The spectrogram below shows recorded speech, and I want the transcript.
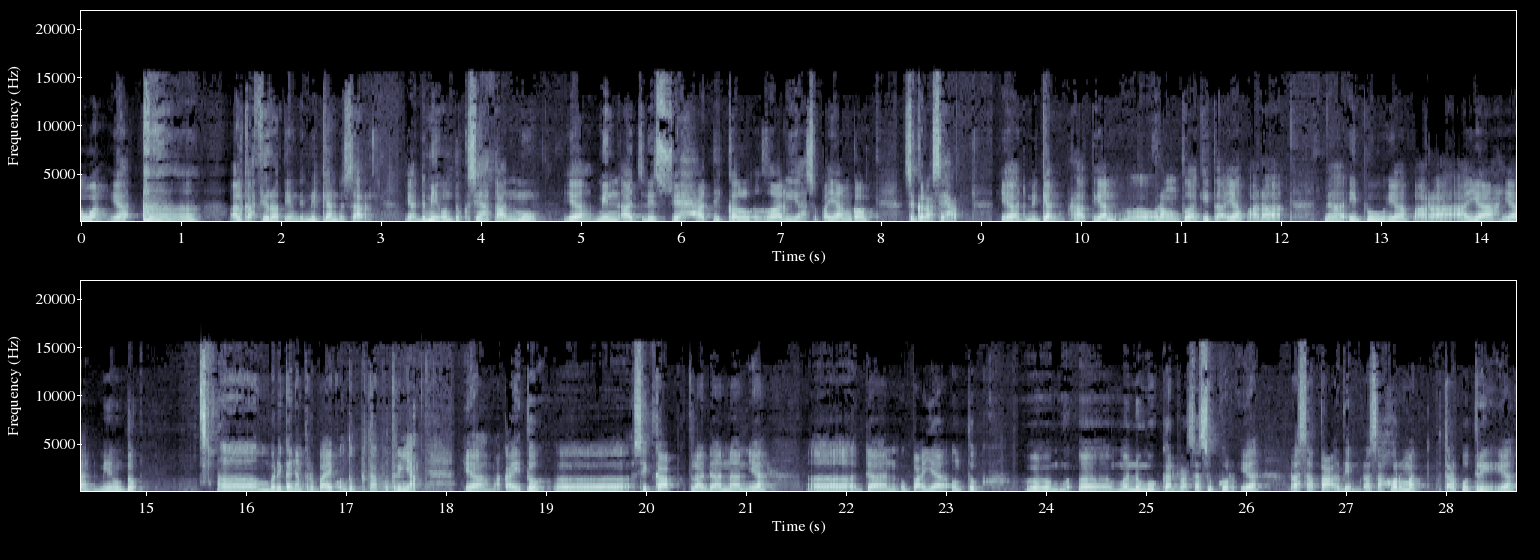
uang ya al kathirat yang demikian besar. Ya demi untuk kesehatanmu ya min ajlis sihatikal ghaliyah supaya engkau segera sehat. Ya demikian perhatian e, orang tua kita ya para e, ibu ya para ayah ya demi untuk e, memberikan yang terbaik untuk putra putrinya ya maka itu e, sikap keteladanan ya e, dan upaya untuk uh, uh, menumbuhkan rasa syukur ya, rasa ta'zim, rasa hormat putra putri ya,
